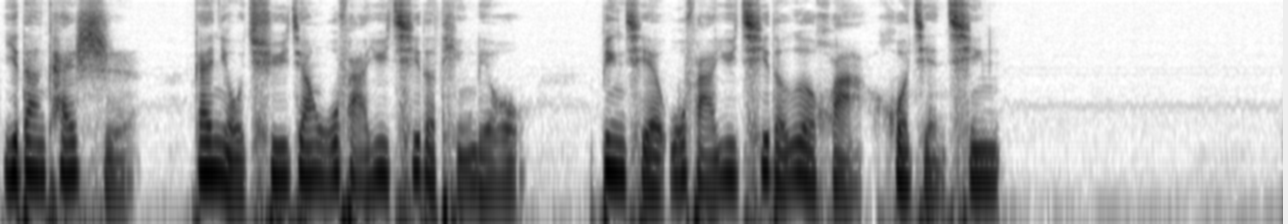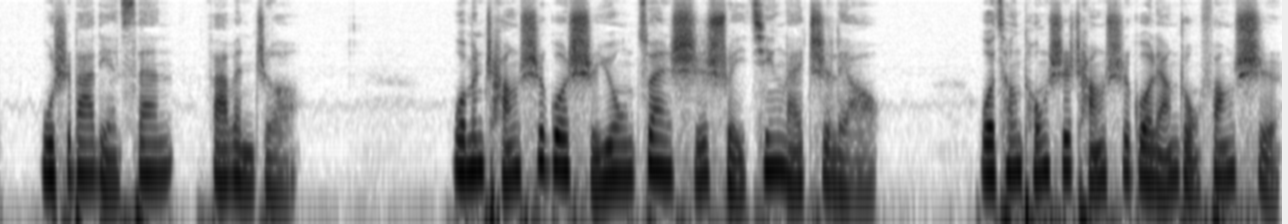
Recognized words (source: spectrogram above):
一旦开始，该扭曲将无法预期的停留，并且无法预期的恶化或减轻。五十八点三，发问者：我们尝试过使用钻石水晶来治疗。我曾同时尝试过两种方式。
